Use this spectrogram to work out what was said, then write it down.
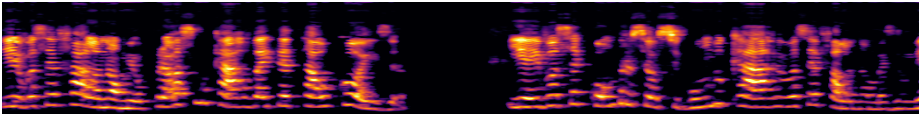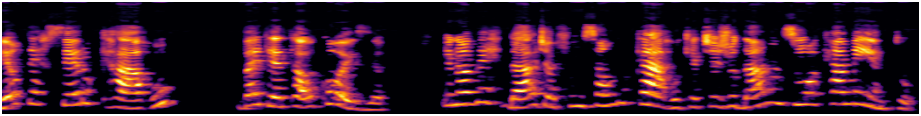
E aí você fala: não, meu próximo carro vai ter tal coisa. E aí você compra o seu segundo carro e você fala: não, mas no meu terceiro carro vai ter tal coisa. E na verdade, a função do carro, que é te ajudar no deslocamento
